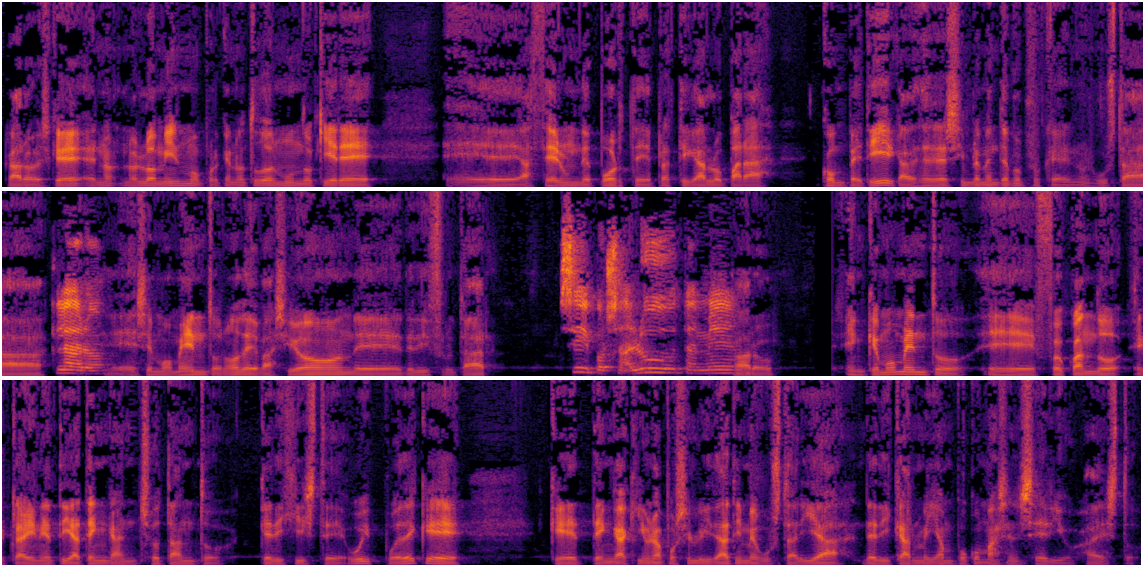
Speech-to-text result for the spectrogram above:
Claro, es que no, no es lo mismo porque no todo el mundo quiere eh, hacer un deporte, practicarlo para competir, que a veces es simplemente pues, porque nos gusta ese momento ¿no? de evasión, de, disfrutar. Sí, por salud también. Claro. ¿En qué momento eh, fue cuando el clarinete ya te enganchó tanto que dijiste, uy, puede que, tenga aquí una posibilidad y me gustaría dedicarme ya un poco más en serio a esto?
